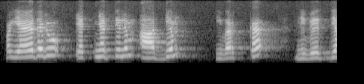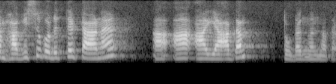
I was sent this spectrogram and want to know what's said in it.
അപ്പൊ ഏതൊരു യജ്ഞത്തിലും ആദ്യം ഇവർക്ക് നിവേദ്യം ഹവിസ് കൊടുത്തിട്ടാണ് ആ ആ യാഗം തുടങ്ങുന്നത്.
